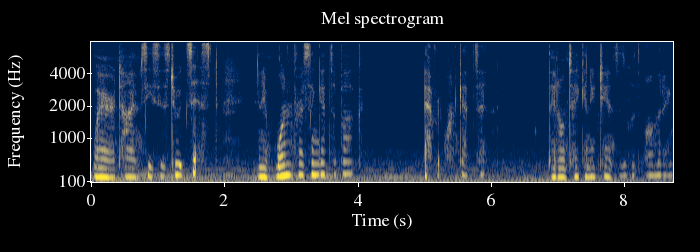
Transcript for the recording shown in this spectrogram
where time ceases to exist, and if one person gets a bug, everyone gets it. They don't take any chances with vomiting.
